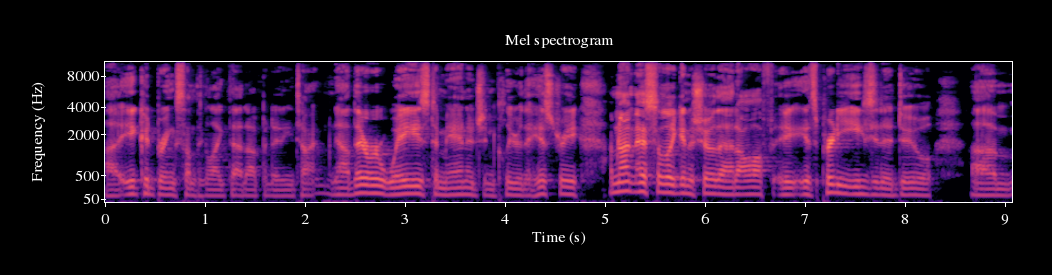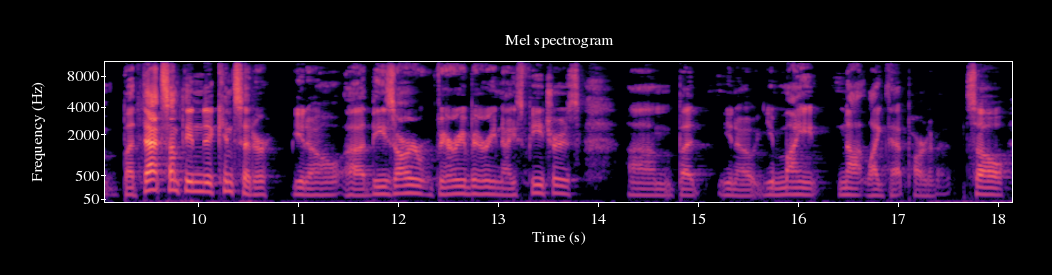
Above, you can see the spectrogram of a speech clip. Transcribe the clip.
uh, it could bring something like that up at any time. Now there are ways to manage and clear the history. I'm not necessarily going to show that off. It's pretty easy to do, um, but that's something to consider you know uh, these are very very nice features um, but you know you might not like that part of it so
